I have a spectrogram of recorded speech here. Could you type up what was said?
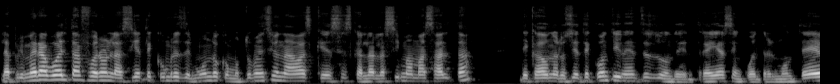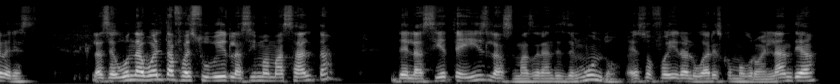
La primera vuelta fueron las siete cumbres del mundo, como tú mencionabas, que es escalar la cima más alta de cada uno de los siete continentes, donde entre ellas se encuentra el Monte Everest. La segunda vuelta fue subir la cima más alta de las siete islas más grandes del mundo. Eso fue ir a lugares como Groenlandia,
